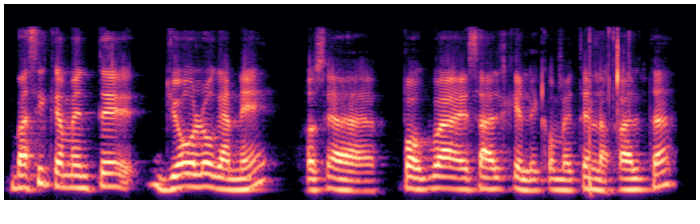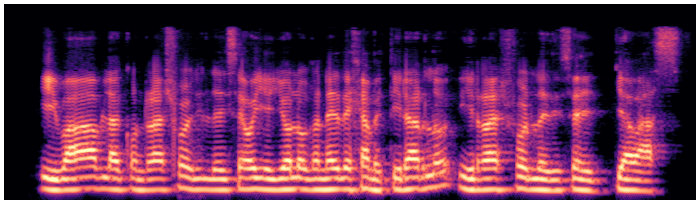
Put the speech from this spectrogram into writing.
básicamente yo lo gané. O sea, Pogba es al que le cometen la falta y va a hablar con Rashford y le dice, oye, yo lo gané, déjame tirarlo. Y Rashford le dice, ya vas,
